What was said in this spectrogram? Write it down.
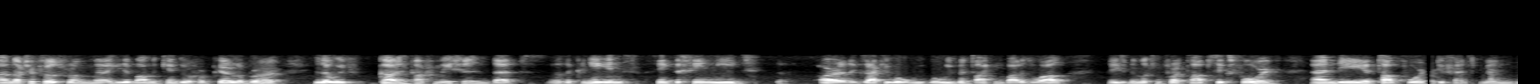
I'm not sure if it was from uh, either Bob McKenzie or from Pierre LeBrun, is that we've gotten confirmation that the Canadians think the same needs are exactly what we what we've been talking about as well. He's been looking for a top six forward and a top four defenseman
